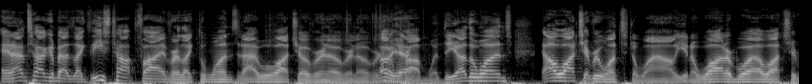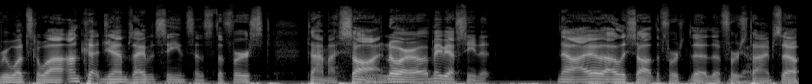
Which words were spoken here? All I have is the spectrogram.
and I'm talking about like these top five are like the ones that I will watch over and over and over. No Oh, yeah. problem with the other ones. I'll watch every once in a while. You know, Waterboy I'll watch every once in a while. Uncut Gems I haven't seen since the first time I saw Mm-hmm. it, or uh, maybe I've seen it. No, I only saw it the first the, the first time. So,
